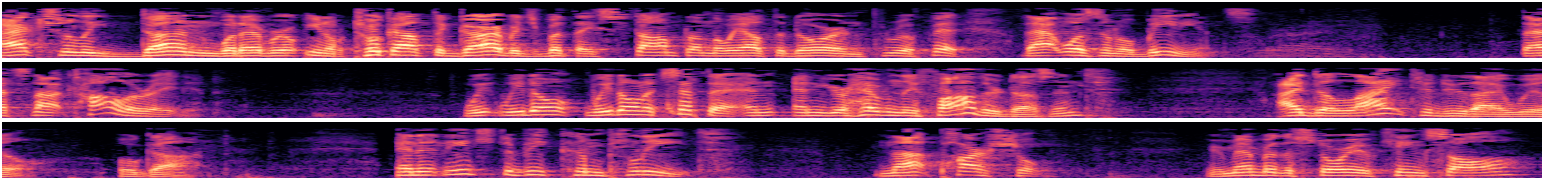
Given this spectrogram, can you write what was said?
actually done whatever, you know, took out the garbage, but they stomped on the way out the door and threw a fit. That wasn't obedience. That's not tolerated. We, we, don't, we don't accept that, and, and your Heavenly Father doesn't. I delight to do thy will, O God. And it needs to be complete, not partial. You remember the story of King Saul?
